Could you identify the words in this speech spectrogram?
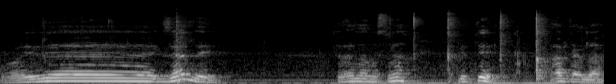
Vay be güzeldi. Sıra namusuna bitti. Abi daha.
